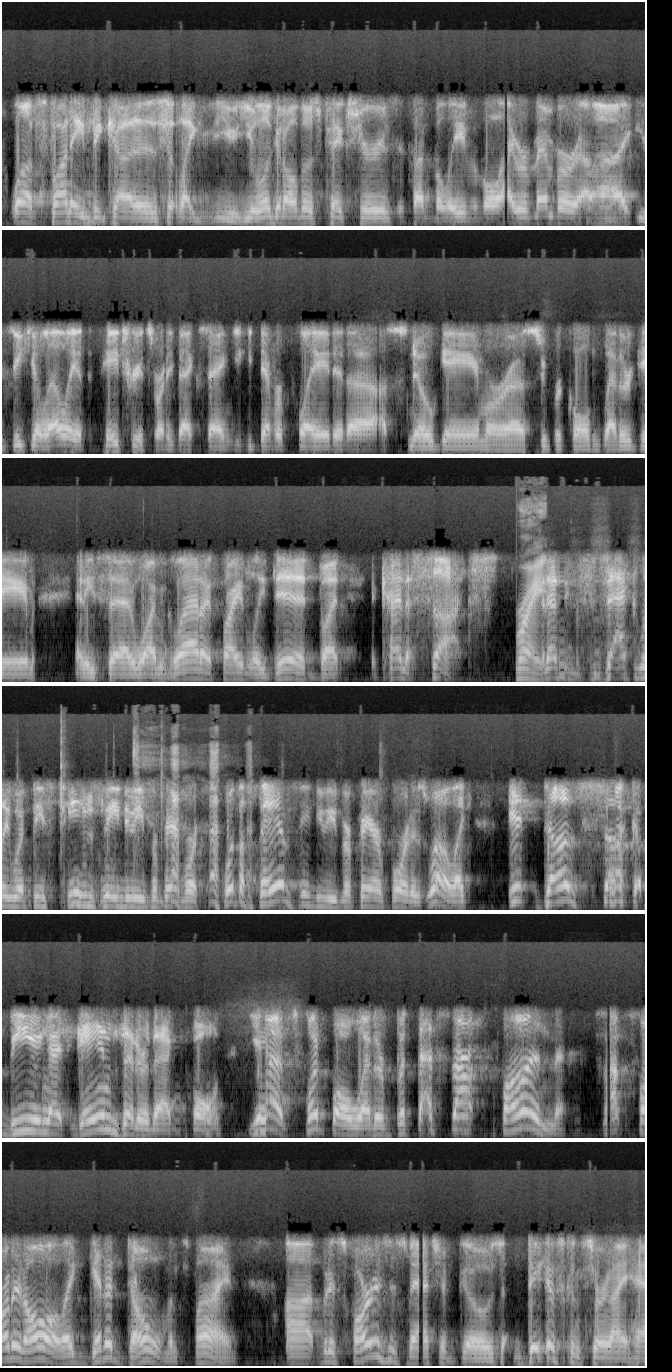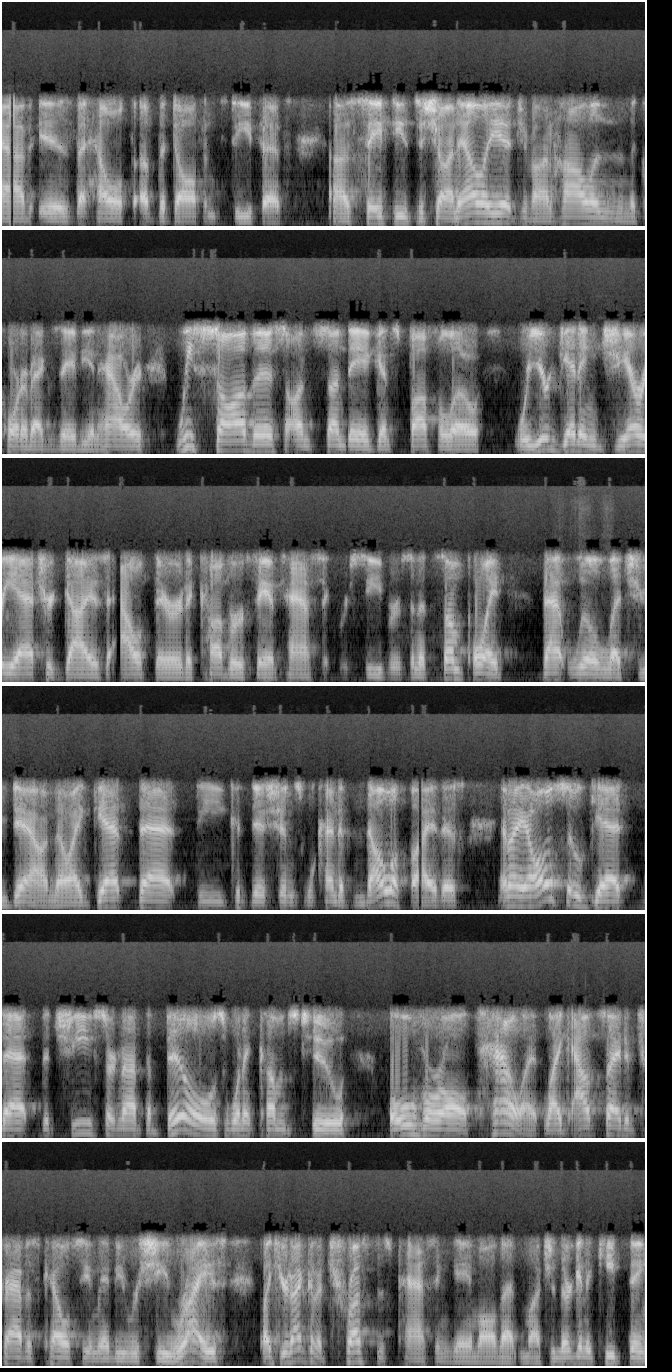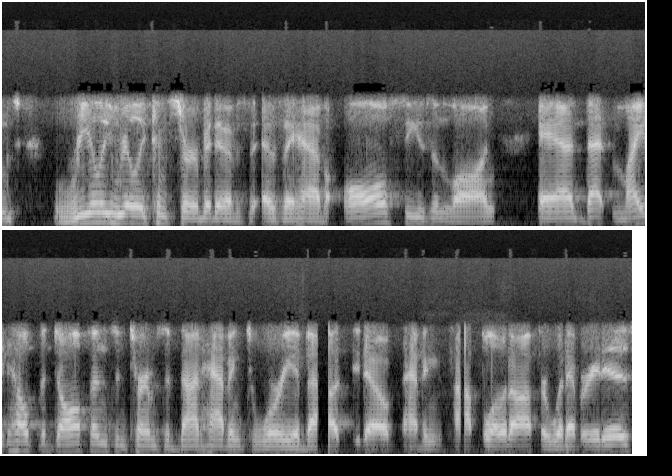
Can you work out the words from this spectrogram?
Well, it's funny because like you, you look at all those pictures, it's unbelievable. I remember uh, Ezekiel Elliott, the Patriots running back, saying he'd never played in a, a snow game or a super cold weather game, and he said, "Well, I'm glad I finally did, but it kind of sucks." Right. And that's exactly what these teams need to be prepared for. what the fans need to be prepared for it as well. Like it does suck being at games that are that cold. Yeah, it's football weather, but that's not fun. It's not fun at all. Like get a dome, it's fine. Uh, but as far as this matchup goes, biggest concern I have is the health of the Dolphins defense. Uh, safeties DeShon Elliott, Jevon Holland, and the cornerback Xavier Howard. We saw this on Sunday against Buffalo, where you're getting geriatric guys out there to cover fantastic receivers, and at some point that will let you down. Now I get that the conditions will kind of nullify this, and I also get that the Chiefs are not the Bills when it comes to overall talent. Like outside of Travis Kelce and maybe Rashee Rice, like you're not going to trust this passing game all that much, and they're going to keep things really, really conservative as, as they have all season long. And that might help the Dolphins in terms of not having to worry about, you know, having the top blown off or whatever it is.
